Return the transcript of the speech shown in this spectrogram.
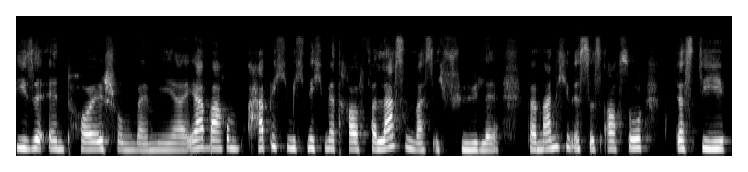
diese Enttäuschung bei mir? Ja, warum habe ich mich nicht mehr darauf verlassen, was ich fühle? Bei manchen ist es auch so, dass die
